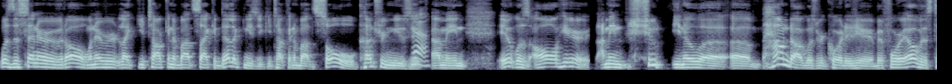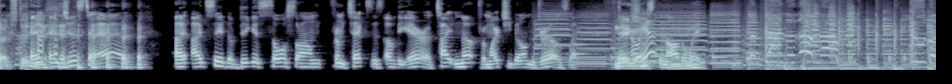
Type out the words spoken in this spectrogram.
was the center of it all. Whenever, like, you're talking about psychedelic music, you're talking about soul, country music. Yeah. I mean, it was all here. I mean, shoot, you know, uh, um, Hound Dog was recorded here before Elvis touched it. And, and just to add, I, I'd say the biggest soul song from Texas of the era, "Tighten Up" from Archie Bell and the Drells, like they're there's go. All the way. Then tighten it up now. Do the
